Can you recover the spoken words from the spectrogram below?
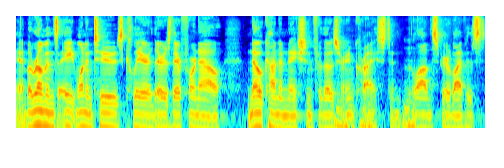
yeah, but Romans eight one and two is clear. There is therefore now no condemnation for those who are in mm-hmm. Christ, and mm-hmm. the law of the Spirit of life has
